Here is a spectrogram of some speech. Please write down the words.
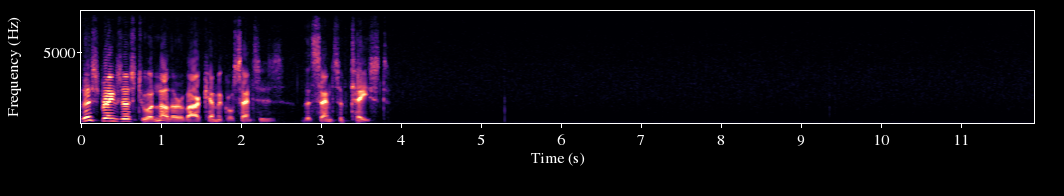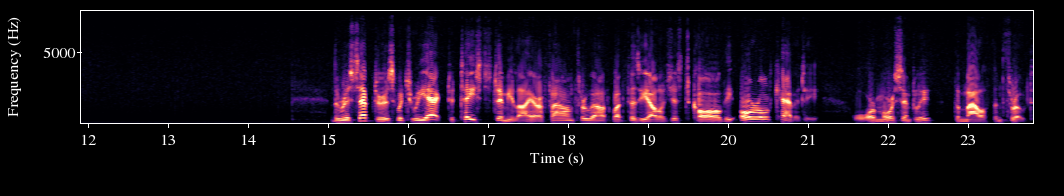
This brings us to another of our chemical senses, the sense of taste. Receptors which react to taste stimuli are found throughout what physiologists call the oral cavity, or more simply, the mouth and throat.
